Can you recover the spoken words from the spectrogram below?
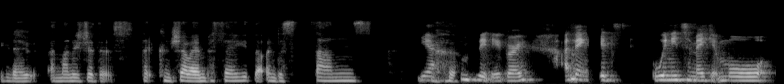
you know a manager that's that can show empathy that understands yeah completely agree i think it's we need to make it more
